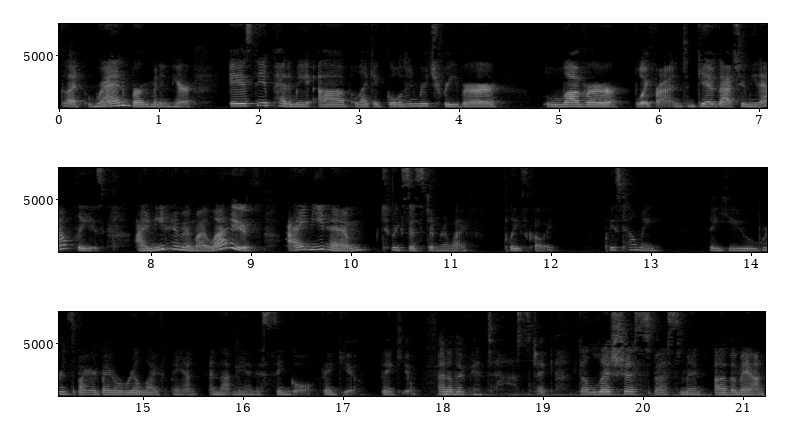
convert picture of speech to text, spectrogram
good. Ren Bergman in here is the epitome of like a golden retriever lover boyfriend. Give that to me now, please. I need him in my life. I need him to exist in real life. Please, Chloe, please tell me that you were inspired by a real life man and that man is single. Thank you. Thank you. Another fantastic, delicious specimen of a man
